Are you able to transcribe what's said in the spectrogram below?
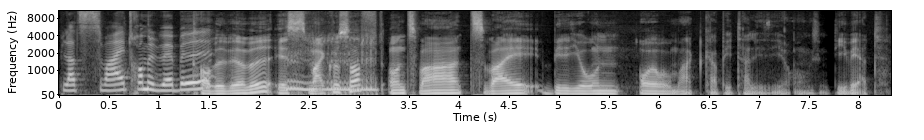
Platz 2, Trommelwirbel. Trommelwirbel ist Microsoft und zwar 2 Billionen Euro Marktkapitalisierung sind die wert.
